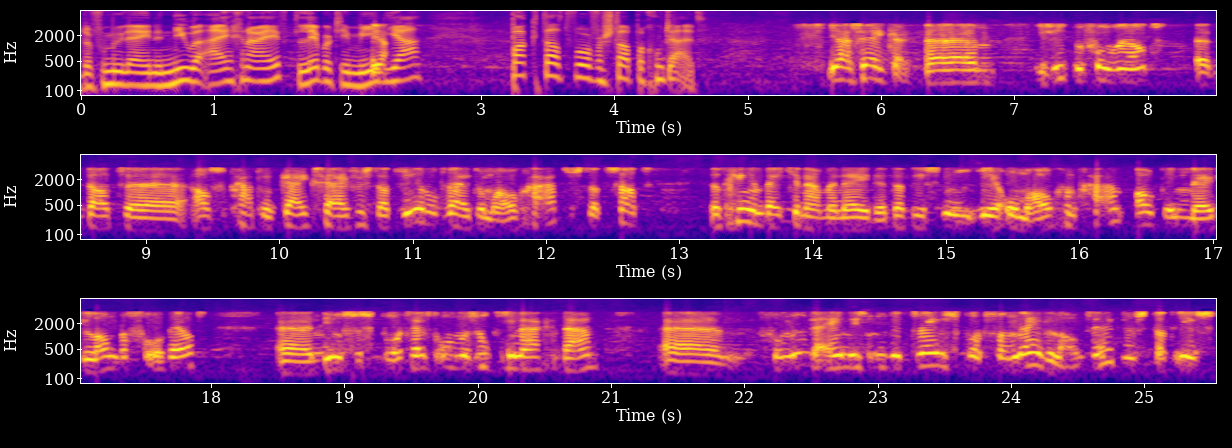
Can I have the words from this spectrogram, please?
de Formule 1 een nieuwe eigenaar heeft, Liberty Media. Ja. Pakt dat voor Verstappen goed uit? Jazeker. Uh, je ziet bijvoorbeeld dat als het gaat om kijkcijfers... dat wereldwijd omhoog gaat. Dus dat zat... Dat ging een beetje naar beneden. Dat is nu weer omhoog gaan gaan. Ook in Nederland bijvoorbeeld. Uh, Nielsen Sport heeft onderzoek hiernaar gedaan. Uh, Formule 1 is nu de tweede sport van Nederland. Hè? Dus dat, is,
